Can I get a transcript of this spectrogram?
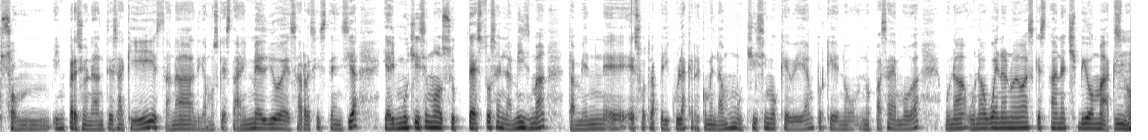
son impresionantes aquí, están a, digamos que están en medio de esa resistencia y hay muchísimos subtextos en la misma. También eh, es otra película que recomendamos muchísimo que vean porque no, no pasa de moda. Una, una buena nueva es que está en HBO Max, ¿no?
